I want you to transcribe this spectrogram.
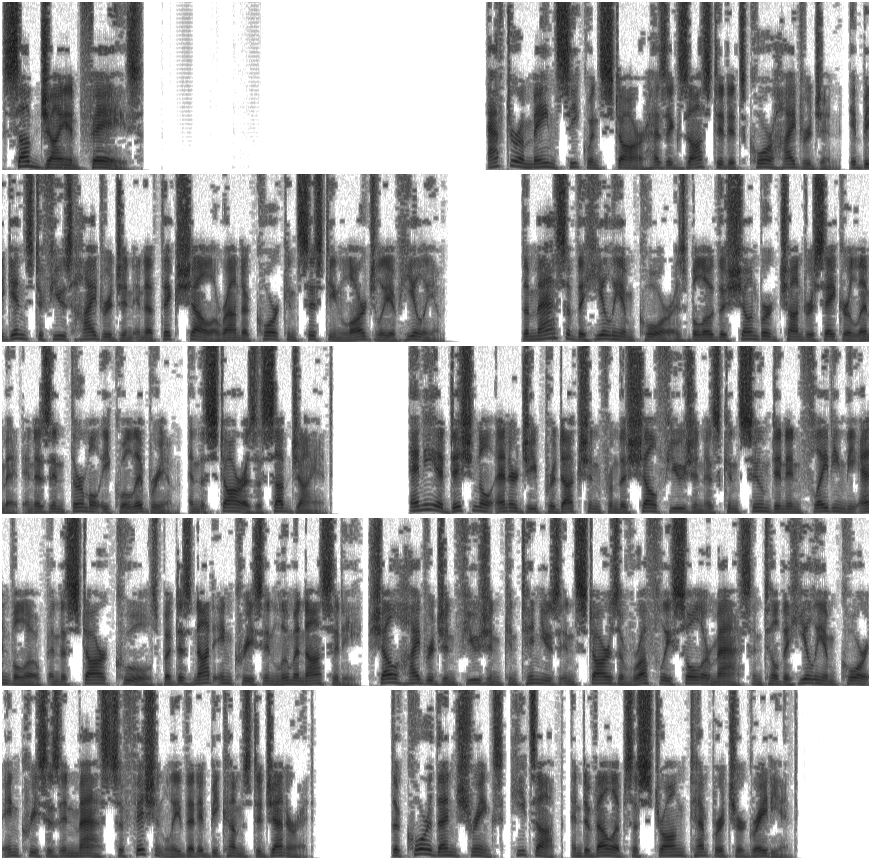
Subgiant phase After a main sequence star has exhausted its core hydrogen, it begins to fuse hydrogen in a thick shell around a core consisting largely of helium. The mass of the helium core is below the Schoenberg–Chandrasekhar limit and is in thermal equilibrium, and the star is a subgiant. Any additional energy production from the shell fusion is consumed in inflating the envelope and the star cools but does not increase in luminosity. Shell hydrogen fusion continues in stars of roughly solar mass until the helium core increases in mass sufficiently that it becomes degenerate. The core then shrinks, heats up, and develops a strong temperature gradient.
